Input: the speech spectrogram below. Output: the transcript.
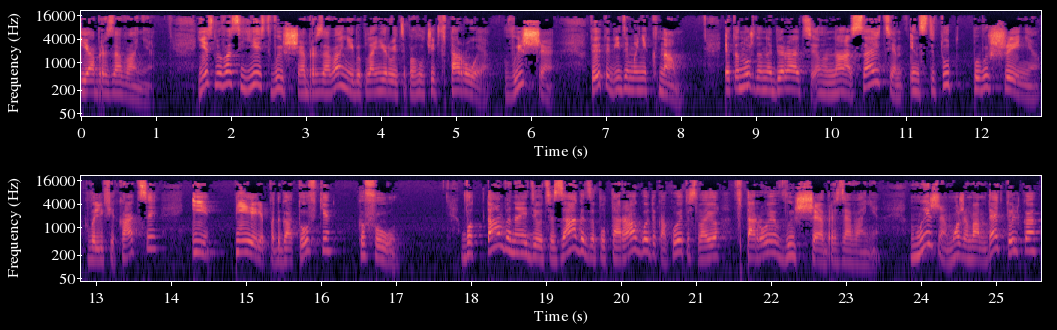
и образования. Если у вас есть высшее образование, и вы планируете получить второе высшее, то это, видимо, не к нам – это нужно набирать э, на сайте Институт повышения квалификации и переподготовки КФУ. Вот там вы найдете за год, за полтора года какое-то свое второе высшее образование. Мы же можем вам дать только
